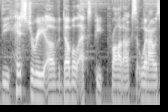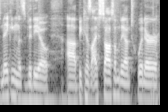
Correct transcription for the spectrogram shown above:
the history of double XP products when I was making this video uh, because I saw somebody on Twitter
